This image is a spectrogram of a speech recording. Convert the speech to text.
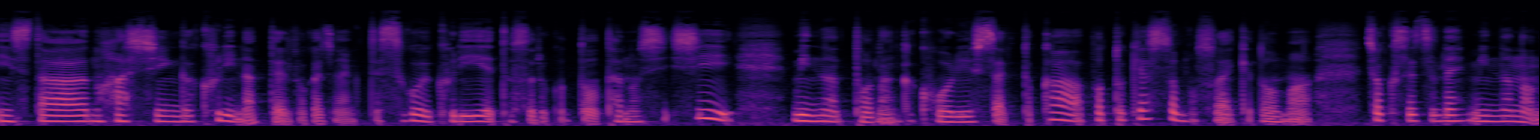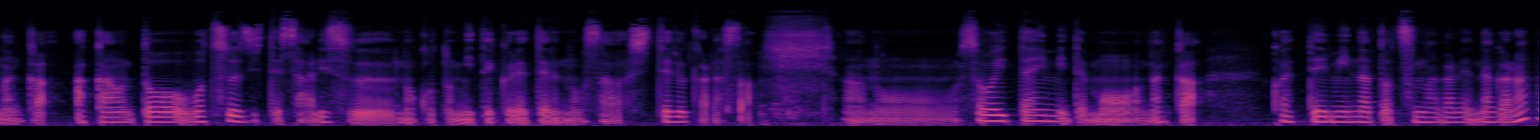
インスタの発信が苦になってるとかじゃなくてすごいクリエイトすること楽しいしみんなとなんか交流したりとかポッドキャストもそうやけど、まあ、直接ねみんなのなんかアカウントを通じてさアリスのこと見てくれてるのをさ知ってるからさ、あのー、そういった意味でもなんかこうやってみんなとつながれながら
